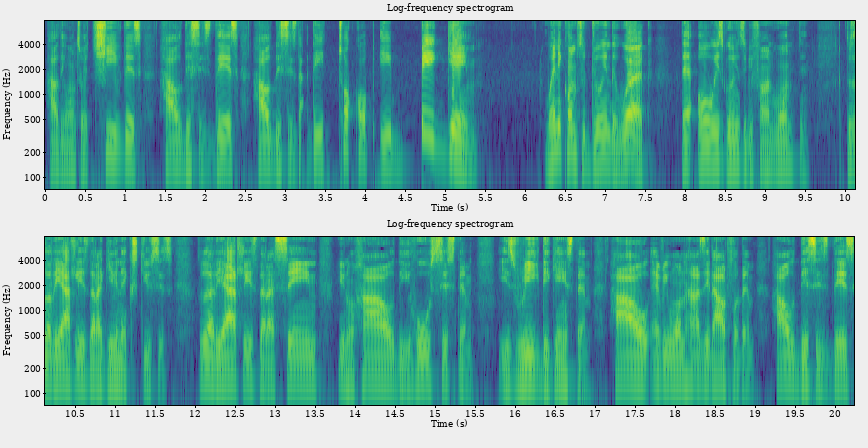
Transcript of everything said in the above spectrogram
how they want to achieve this, how this is this, how this is that. They talk up a big game. When it comes to doing the work, they're always going to be found wanting. Those are the athletes that are giving excuses. Those are the athletes that are saying, you know, how the whole system is rigged against them, how everyone has it out for them, how this is this,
